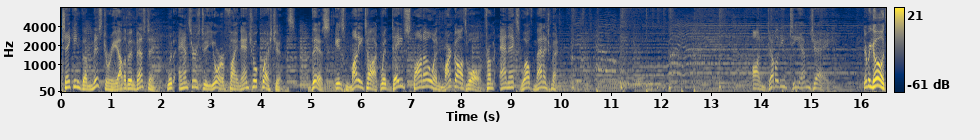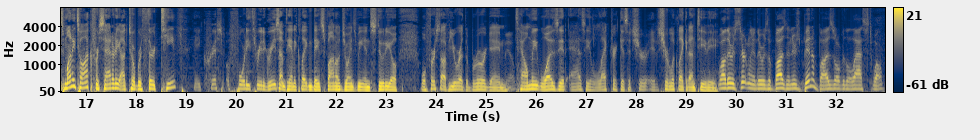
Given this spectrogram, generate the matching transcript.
taking the mystery out of investing with answers to your financial questions. This is Money Talk with Dave Spano and Mark Oswald from Annex Wealth Management. On WTMJ. Here we go. It's Money Talk for Saturday, October 13th. A crisp 43 degrees. I'm Danny Clayton. Dave Spano joins me in studio. Well, first off, you were at the Brewer game. Yep. Tell me, was it as electric as it sure it sure looked like it on TV? Well, there was certainly there was a buzz, and there's been a buzz over the last well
